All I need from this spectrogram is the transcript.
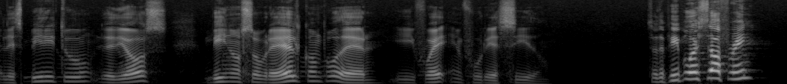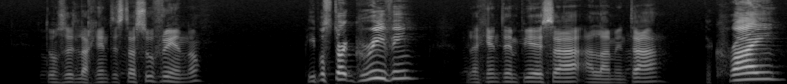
el Espíritu de Dios vino sobre él con poder y fue enfurecido. So the people are suffering. Entonces la gente está sufriendo, People start grieving. la gente empieza a lamentar, They're crying.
